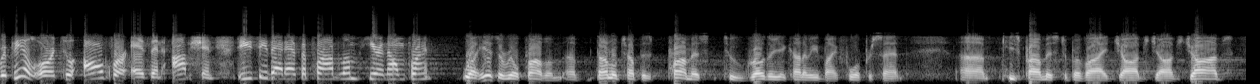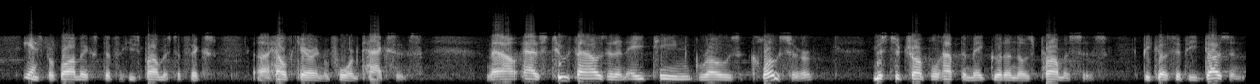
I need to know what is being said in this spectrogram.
repeal or to offer as an option. Do you see that as a problem here in the home front? Well, here's a real problem. Uh, Donald Trump has promised to grow the economy by 4%. Uh, he's promised to provide jobs, jobs, jobs. Yes. He's promised to, he's promised to fix uh, health care and reform taxes. Now, as 2018 grows closer, Mr. Trump will have to make good on those promises. Because if he doesn't,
